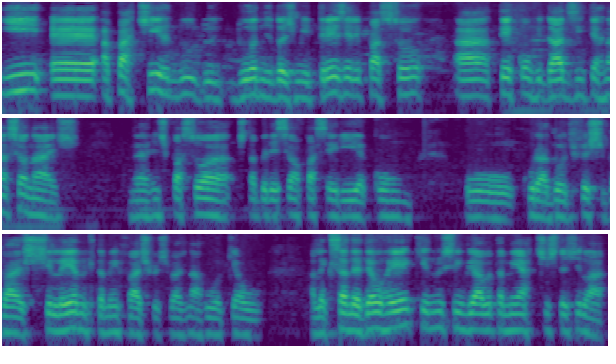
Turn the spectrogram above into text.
e é, a partir do, do, do, ano de 2013 ele passou a ter convidados internacionais. Né? A gente passou a estabelecer uma parceria com o curador de festivais chileno, que também faz festivais na rua, que é o Alexander Del Rey, que nos enviava também artistas de lá.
